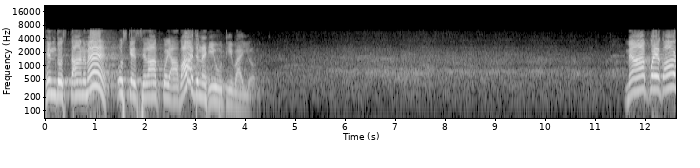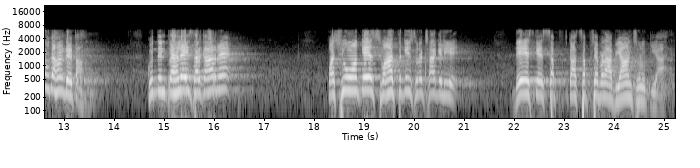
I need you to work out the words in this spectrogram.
हिंदुस्तान में उसके खिलाफ कोई आवाज़ नहीं उठी, भाइयों। मैं आपको एक और उदाहरण देता हूँ। कुछ दिन पहले ही सरकार ने पशुओं के स्वास्थ्य की सुरक्षा के लिए देश के सब, का सबसे बड़ा अभियान शुरू किया है।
